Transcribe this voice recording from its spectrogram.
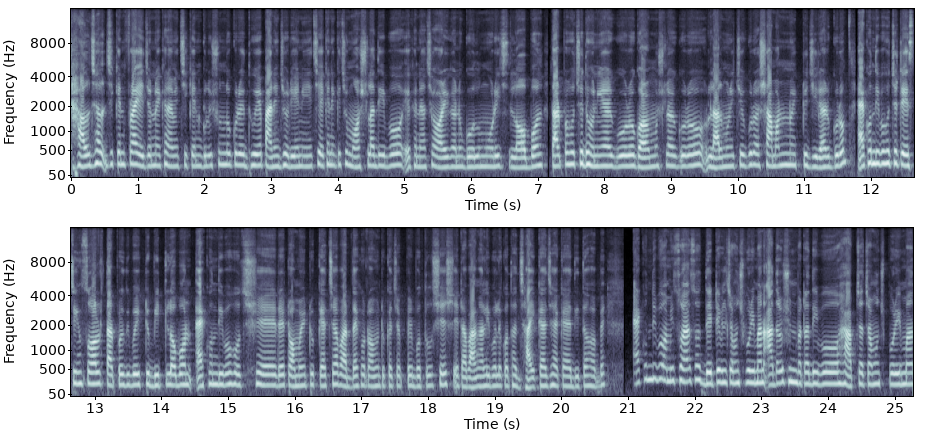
ঝাল ঝাল চিকেন ফ্রাই এই জন্য এখানে আমি চিকেনগুলো সুন্দর করে ধুয়ে পানি ঝরিয়ে নিয়েছি। এখানে কিছু মশলা দিব, এখানে আছে অরিগানো গোলমরিচ, লবণ, তারপর হচ্ছে ধনিয়ার গুঁড়ো, গরম মশলার গুঁড়ো, লাল মরিচের গুঁড়ো, আর সামান্য একটু জিরার গুঁড়ো। এখন দিব হচ্ছে টেস্টিং সল্ট তারপর দিব একটু বিট লবণ, এখন দিব হচ্ছে টমেটো কেচাপ আর দেখো টমেটো কেচাপের বোতল শেষ, এটা বাঙালি বলে কথা, ঝাইকা ঝাঁকায় দিতে হবে। এখন দিব আমি সয়া সস দেড় টেবিল চামচ পরিমাণ আদা রসুন বাটা দিব হাফ চা চামচ পরিমাণ,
